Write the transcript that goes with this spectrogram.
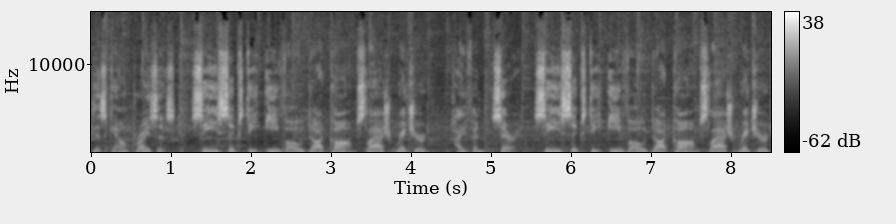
discount prices. C60evo.com slash Richard hyphen Syrett. C60evo.com slash Richard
